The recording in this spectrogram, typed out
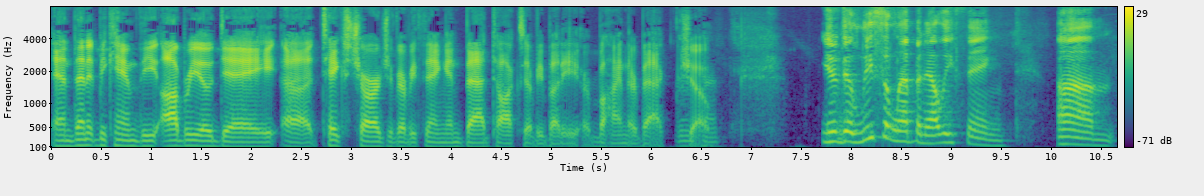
and then it became the Aubrey O'Day uh, takes charge of everything and bad talks everybody or behind their back show. Okay. You know the Lisa Lampanelli thing. Um,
